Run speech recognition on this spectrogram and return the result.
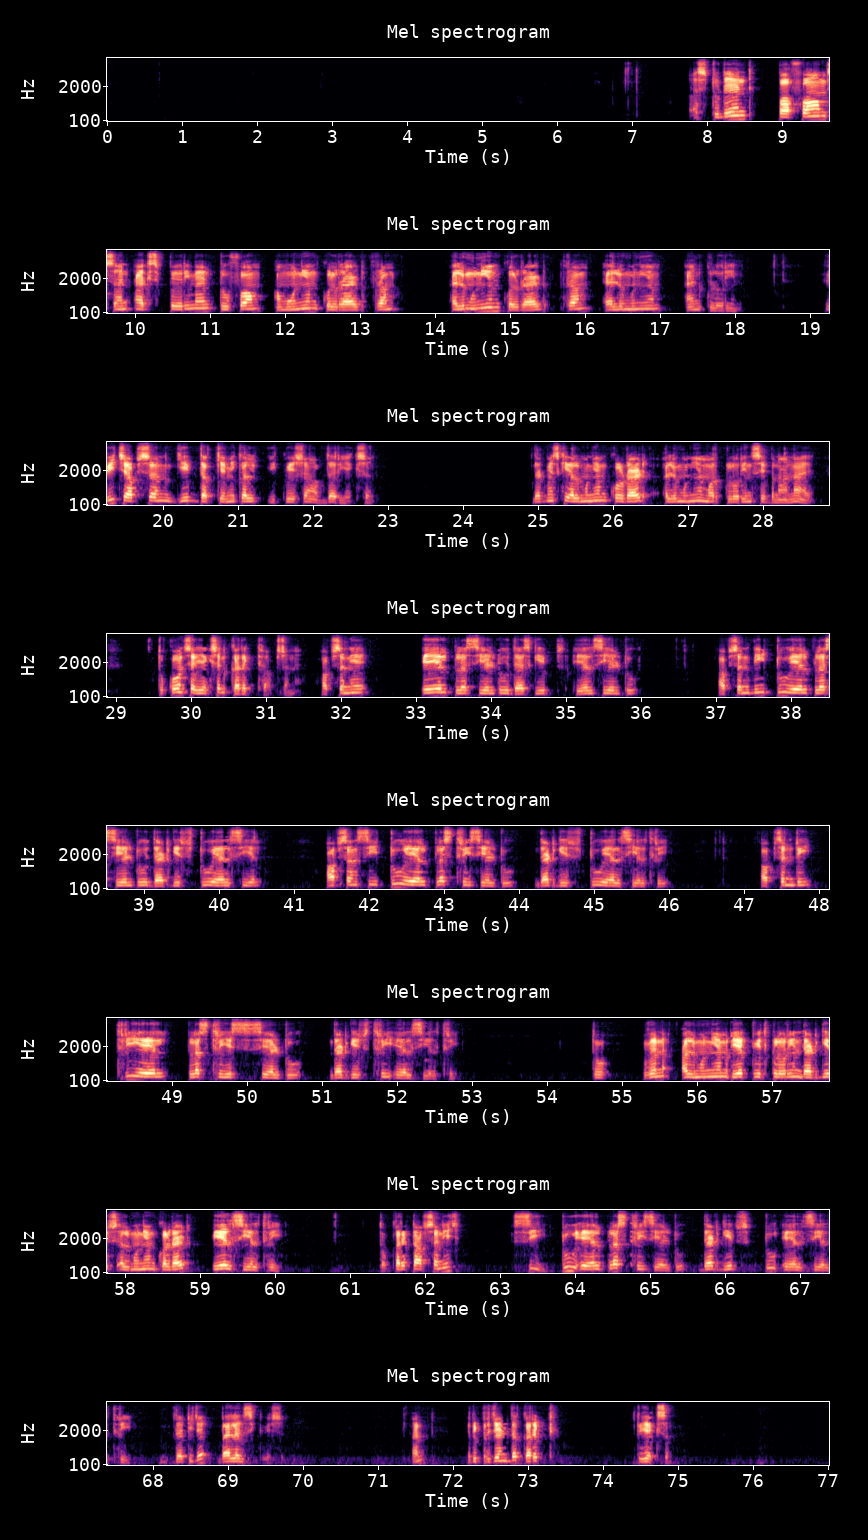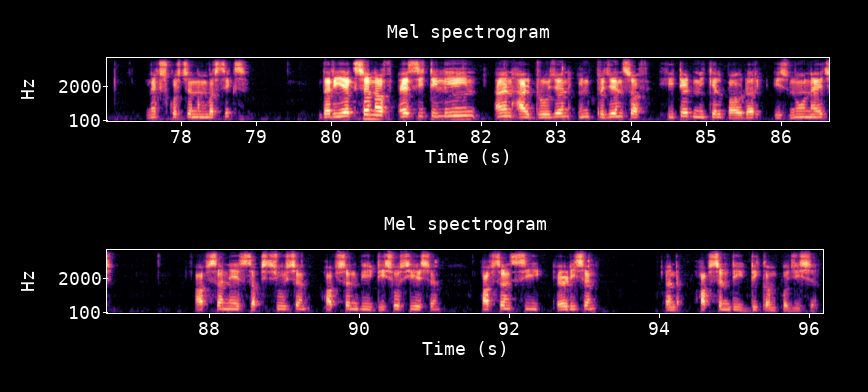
a student performs an experiment to form ammonium chloride from aluminium chloride from aluminium and chlorine. Which option give the chemical equation of the reaction? that means ki aluminium chloride aluminium और chlorine se banana hai to kaun sa reaction correct option hai option a al plus cl2 thus gives alcl2 Option B two L plus C L two that gives two L C L option C two L plus three C L two that gives two L C L three option D three L plus 3Cl2 that gives 3AlCl3. So when aluminum react with chlorine that gives aluminum chloride AlCl3. So correct option is C 2Al plus 3Cl2 that gives AlCl3 that is a balance equation and represent the correct reaction. Next question number 6. The reaction of acetylene and hydrogen in presence of heated nickel powder is known as option A substitution, option B dissociation, option C addition and option D decomposition.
